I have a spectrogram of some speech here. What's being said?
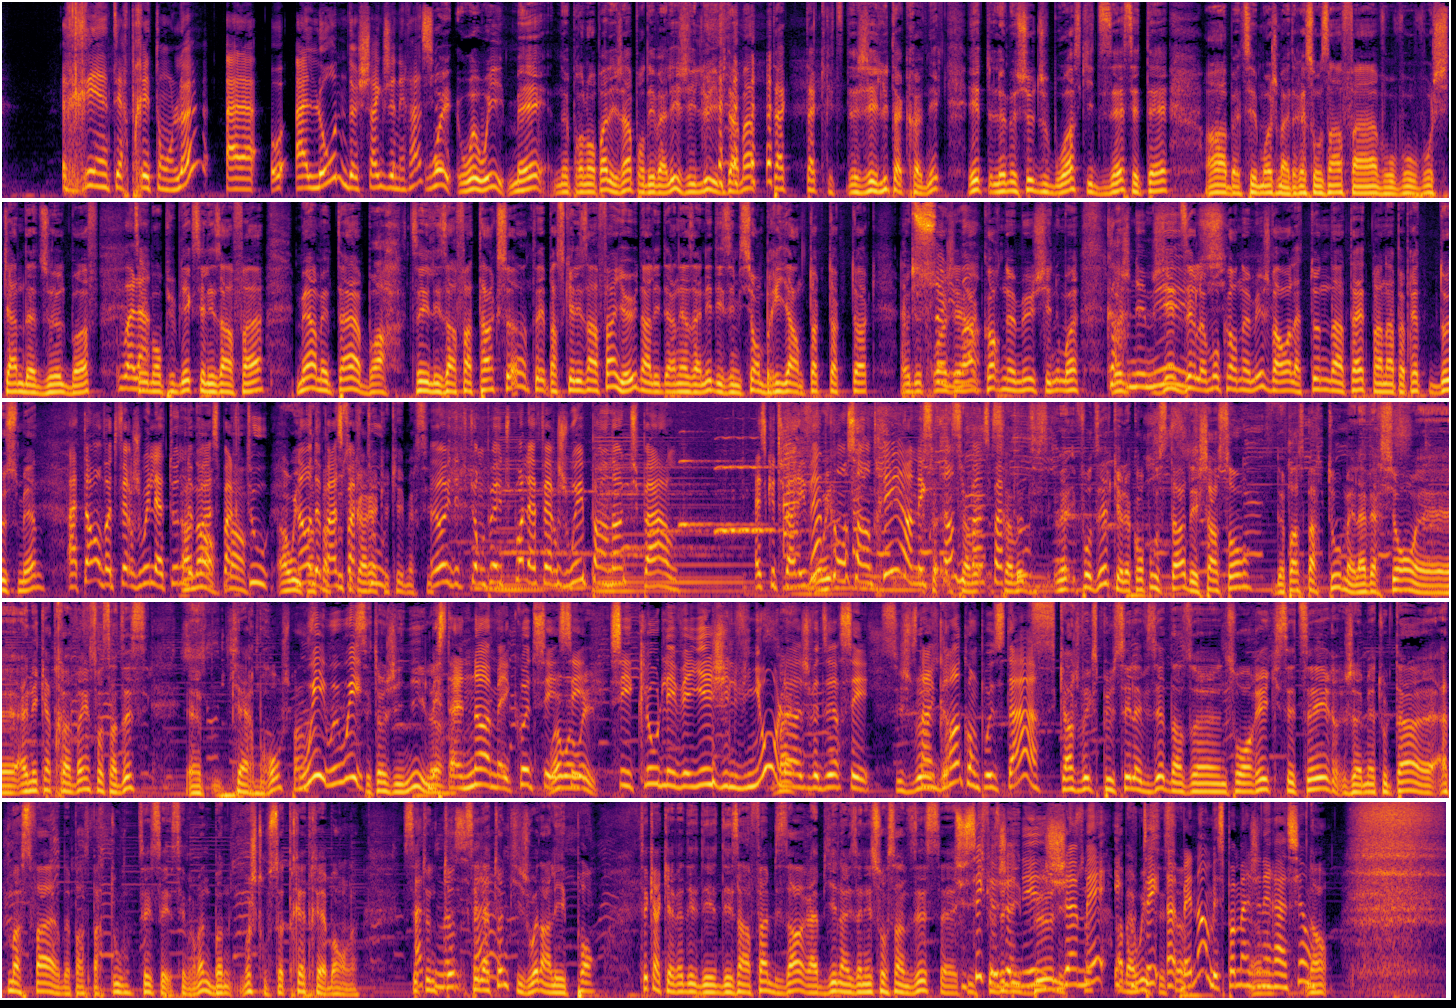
réinterprétons-le à, à l'aune de chaque génération. Oui, oui, oui, mais ne prenons pas les gens pour des valets. J'ai lu évidemment ta, ta critique, j'ai lu ta chronique et le monsieur Dubois, ce qu'il disait, c'était ah ben tu sais moi je m'adresse aux enfants, vos vos, vos chicanes d'adultes, bof. Voilà. Mon public c'est les enfants, mais en même temps, bah, tu sais les enfants tant que ça, parce que les enfants, il y a eu dans les dernières années des émissions brillantes, toc toc toc, un deux trois Absolument. géants, cornemuse chez nous. Moi, là, je- viens de dire le mot cornemuse, je vais avoir la toune dans la tête pendant à peu près deux semaines. Attends, on va te faire jouer la toune Ah de non, Passepartout. non. Ah oui, non, de Correct. Ok, merci. Ah oui, on peut, tu la faire jouer pendant que tu parles. Est-ce que tu vas arriver à Oui. te concentrer en écoutant du va- Passepartout? Il faut dire que le compositeur des chansons de Passepartout, mais la version euh, années 80-70, euh, Pierre Brault, je pense. Oui, oui, oui. C'est un génie, là. Mais c'est un homme, écoute, c'est c'est Claude Léveillé, Gilles Vigneault, là. Ben, Je veux dire, c'est Si un grand compositeur. quand je veux expulser la visite dans une soirée qui s'étire, je mets tout le temps euh, atmosphère de Passepartout. C'est vraiment une bonne. Moi, je trouve ça très, très bon, là. C'est une toune- c'est la tune qui jouait dans les ponts. Tu sais, quand il y avait des, des- des enfants bizarres habillés dans les années 70. euh, Tu qui- sais qui que je n'ai jamais Ah, ben oui, écouté. Ah, ben non, mais c'est pas ma génération. Non.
